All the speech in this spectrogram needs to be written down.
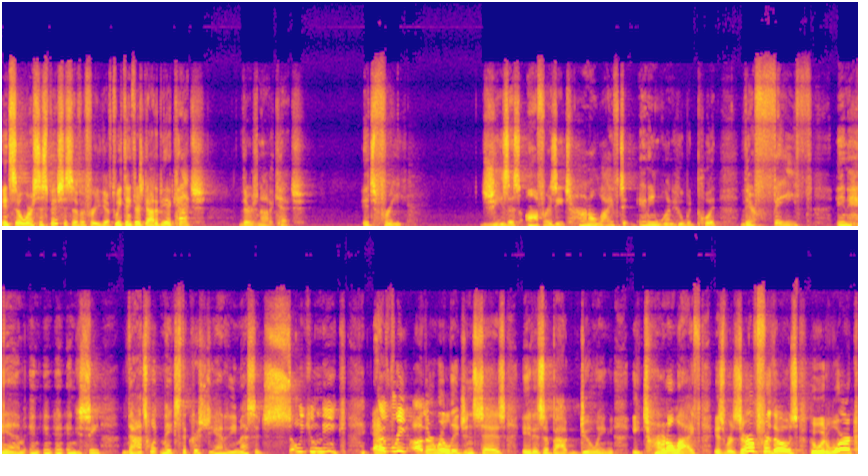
And so we're suspicious of a free gift. We think there's got to be a catch. There's not a catch, it's free. Jesus offers eternal life to anyone who would put their faith in him. And, and, and, you see, that's what makes the Christianity message so unique. Every other religion says it is about doing. Eternal life is reserved for those who would work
